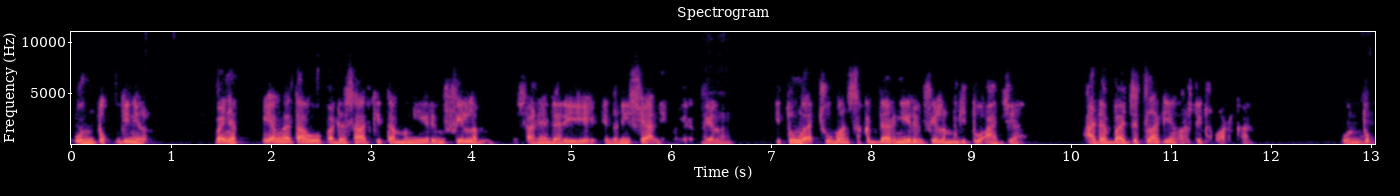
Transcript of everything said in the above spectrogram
untuk gini loh banyak yang nggak tahu pada saat kita mengirim film misalnya dari Indonesia nih mengirim hmm. Itu nggak cuma sekedar ngirim film gitu aja ada budget lagi yang harus dikeluarkan untuk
